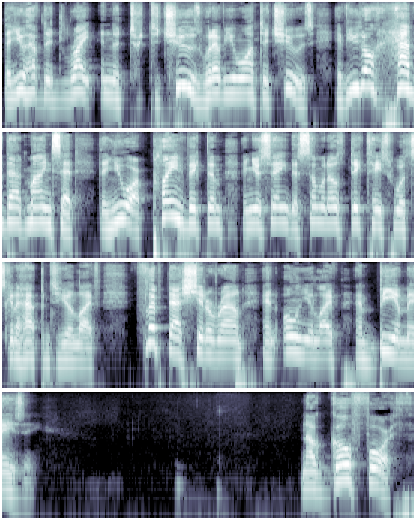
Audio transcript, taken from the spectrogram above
that you have the right in the, to choose whatever you want to choose. If you don't have that mindset, then you are playing victim and you're saying that someone else dictates what's going to happen to your life. Flip that shit around and own your life and be amazing. Now go forth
